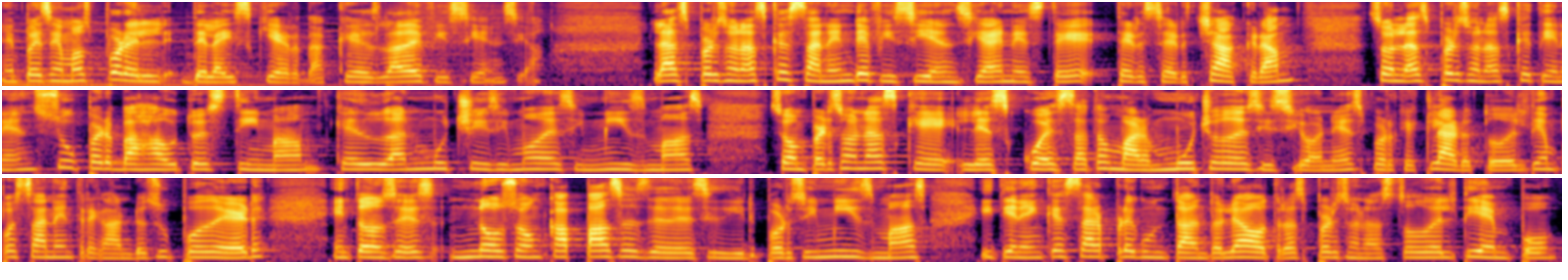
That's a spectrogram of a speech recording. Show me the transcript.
Empecemos por el de la izquierda, que es la deficiencia. Las personas que están en deficiencia en este tercer chakra son las personas que tienen súper baja autoestima, que dudan muchísimo de sí mismas, son personas que les cuesta tomar muchas decisiones porque claro, todo el tiempo están entregando su poder, entonces no son capaces de decidir por sí mismas y tienen que estar preguntándole a otras personas todo el tiempo,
